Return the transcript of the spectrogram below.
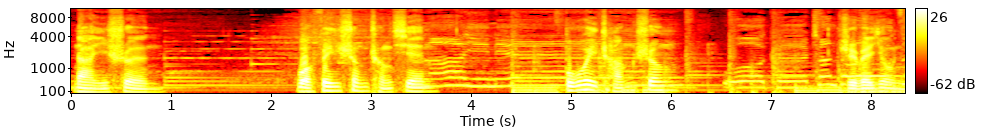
那一瞬，我飞升成仙，不为长生，只为佑你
